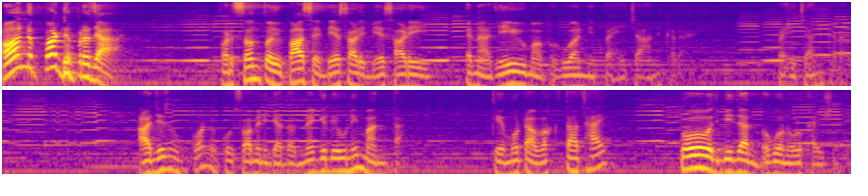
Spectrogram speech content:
અનપઢ પ્રજા, પણ સંતો પાસે બેસાડી બેસાડી એના જીવમાં ભગવાનની પહેચાન કરાવી. પહેચાન કરાવી. આજે હું કોને કોઈ સ્વામીને કહેતા, મેં કીધું, એવું નહીં માનતા કે મોટા વક્તા થાય તો જ બીજાને ભગવાન ઓળખાઈ શકે.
